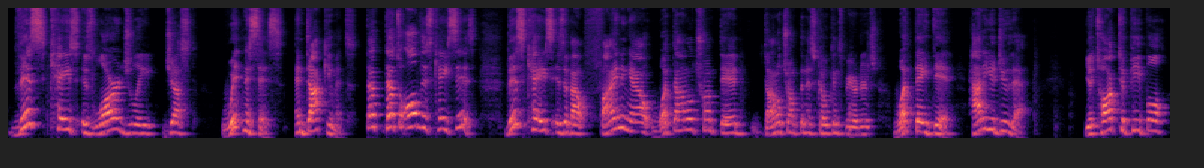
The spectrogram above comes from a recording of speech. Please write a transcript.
This case is largely just witnesses and documents. That, that's all this case is. This case is about finding out what donald trump did donald trump and his co-conspirators what they did. How do you do that? You talk to people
